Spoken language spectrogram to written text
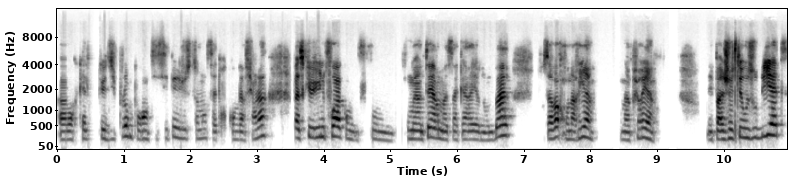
avoir quelques diplômes pour anticiper justement cette reconversion-là. Parce qu'une fois qu'on, met un terme à sa carrière dans le bal, il faut savoir qu'on n'a rien, on n'a plus rien n'est pas jeté aux oubliettes.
